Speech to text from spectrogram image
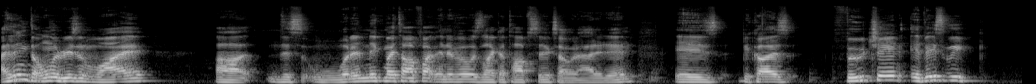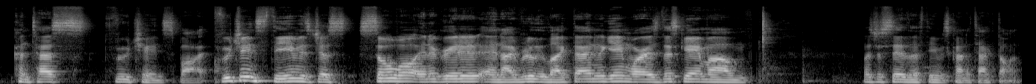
I think the only reason why uh, this wouldn't make my top five, and if it was like a top six, I would add it in, is because food chain it basically contests food chain spot. Food chain's theme is just so well integrated, and I really like that in the game. Whereas this game, um, let's just say the theme is kind of tacked on.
